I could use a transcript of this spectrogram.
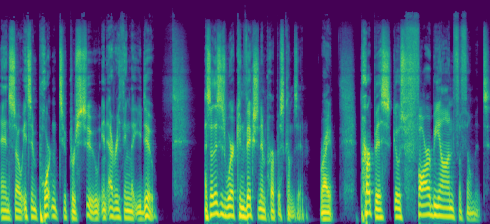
And so it's important to pursue in everything that you do. And so this is where conviction and purpose comes in, right? Purpose goes far beyond fulfillment.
